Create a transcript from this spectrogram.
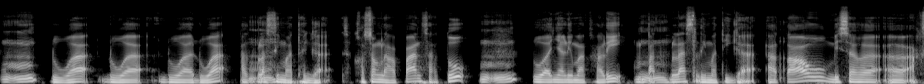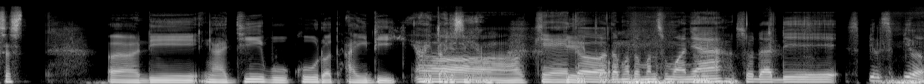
Mm-mm, 2222 1453 081 mm-mm. duanya lima kali Mm-mm. 1453 atau bisa eh, akses eh, di ngajibuku.id nah, itu aja sih ya. Oh, Oke, Gitu. Hmm. tuh teman-teman semuanya sudah di spill-spill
